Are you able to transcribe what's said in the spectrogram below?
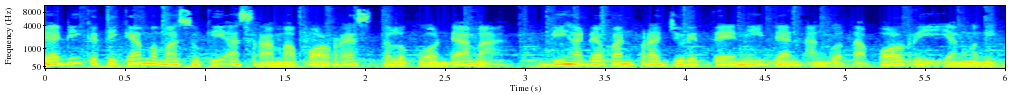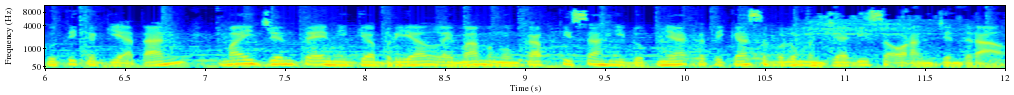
Jadi ketika memasuki asrama Polres Teluk Wondama, di hadapan prajurit TNI dan anggota Polri yang mengikuti kegiatan, Maijen TNI Gabriel Lema mengungkap kisah hidupnya ketika sebelum menjadi seorang jenderal.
